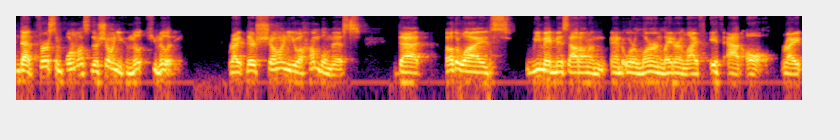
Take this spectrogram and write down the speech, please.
that first and foremost they're showing you humil- humility right? They're showing you a humbleness that otherwise we may miss out on and or learn later in life if at all right?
